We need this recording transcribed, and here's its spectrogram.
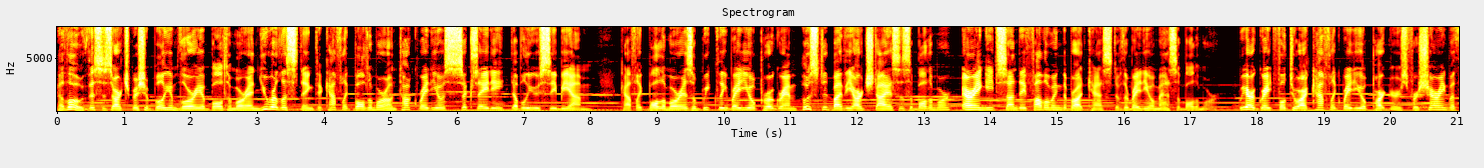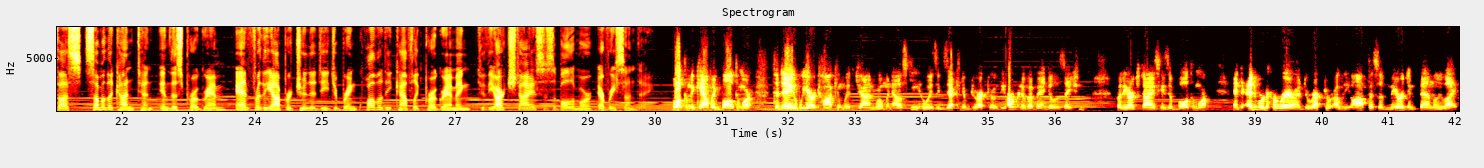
Hello, this is Archbishop William Lori of Baltimore, and you are listening to Catholic Baltimore on Talk Radio 680 WCBM. Catholic Baltimore is a weekly radio program hosted by the Archdiocese of Baltimore, airing each Sunday following the broadcast of the Radio Mass of Baltimore. We are grateful to our Catholic radio partners for sharing with us some of the content in this program and for the opportunity to bring quality Catholic programming to the Archdiocese of Baltimore every Sunday. Welcome to Catholic Baltimore. Today we are talking with John Romanowski, who is Executive Director of the Department of Evangelization for the Archdiocese of Baltimore, and Edward Herrera, Director of the Office of Marriage and Family Life.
